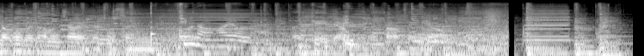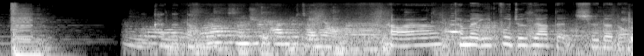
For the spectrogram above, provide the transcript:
那会不会他们家里在做生意？亲朋好友来。可以不要大嘴鸟。先去看巨嘴鸟吗？好啊，他们一副就是要等吃的东西。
